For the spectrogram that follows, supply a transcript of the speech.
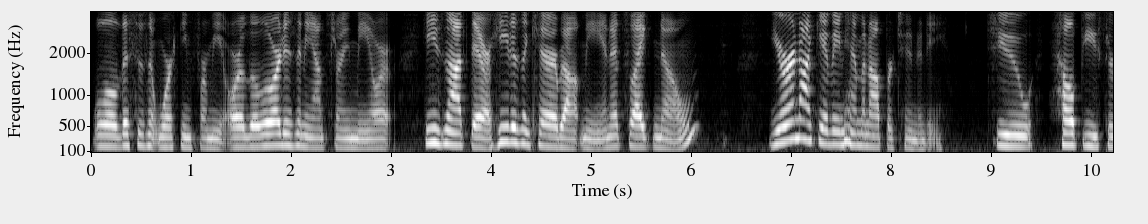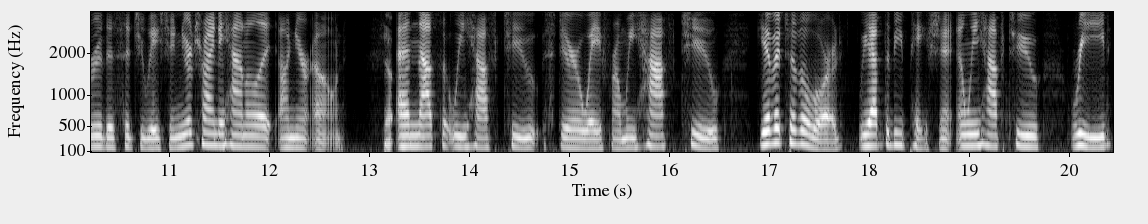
well, this isn't working for me, or the Lord isn't answering me, or he's not there. He doesn't care about me. And it's like, no, you're not giving him an opportunity to help you through this situation. You're trying to handle it on your own. Yep. And that's what we have to steer away from. We have to give it to the Lord. We have to be patient and we have to read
